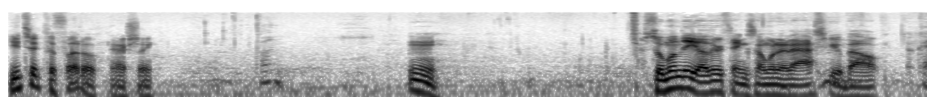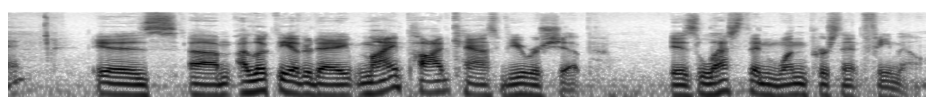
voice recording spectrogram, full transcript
You took the photo, actually. Fun. So one of the other things I wanted to ask you about Okay. is um, I looked the other day. My podcast viewership is less than one percent female.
